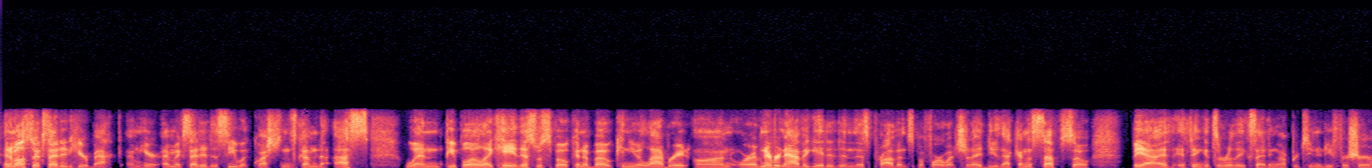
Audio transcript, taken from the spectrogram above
And I'm also excited to hear back. I'm here, I'm excited to see what questions come to us when people are like, hey, this was spoken about. Can you elaborate on, or I've never navigated in this province before. What should I do? That kind of stuff. So, but yeah, I, I think it's a really exciting opportunity for sure.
